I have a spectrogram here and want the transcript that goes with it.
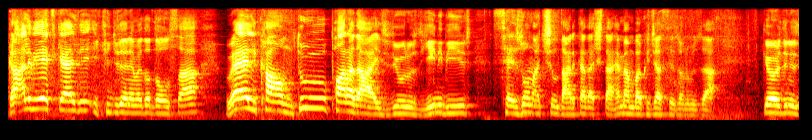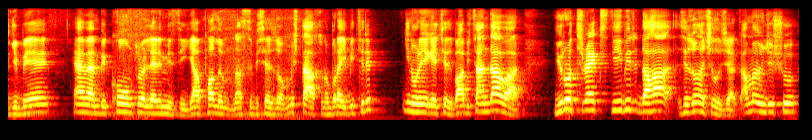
Galibiyet geldi ikinci denemede de olsa. Welcome to Paradise diyoruz. Yeni bir sezon açıldı arkadaşlar. Hemen bakacağız sezonumuza. Gördüğünüz gibi hemen bir kontrollerimizi yapalım. Nasıl bir sezonmuş. Daha sonra burayı bitirip yine oraya geçeriz. Bak bir tane daha var. Euro Tracks diye bir daha sezon açılacak. Ama önce şu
